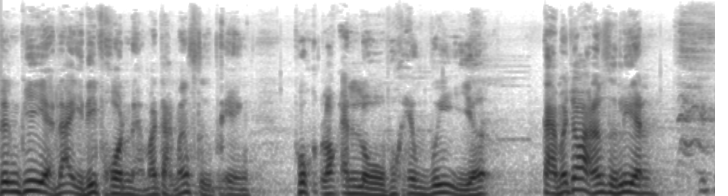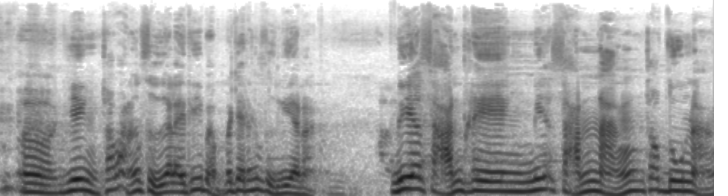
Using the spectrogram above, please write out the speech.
ซึ่งพี่อะได้อิทธิพลเนี่ยมาจากหนังสือเพลงพวกล็อกแอนโลพวกเฮฟวี่เยอะ แต่ไม่ชอบอ่านหนังสือเรียนเออยิ่งชอบอ่านหนังสืออะไรที่แบบไม่ใช่หนังสือเรียนอะ นิยสารเพลงนิยสารหนังชอบดูหนัง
